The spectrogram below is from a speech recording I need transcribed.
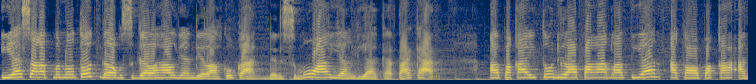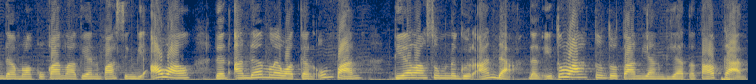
Ia sangat menuntut dalam segala hal yang dia lakukan dan semua yang dia katakan. Apakah itu di lapangan latihan atau apakah Anda melakukan latihan passing di awal dan Anda melewatkan umpan, dia langsung menegur Anda dan itulah tuntutan yang dia tetapkan.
